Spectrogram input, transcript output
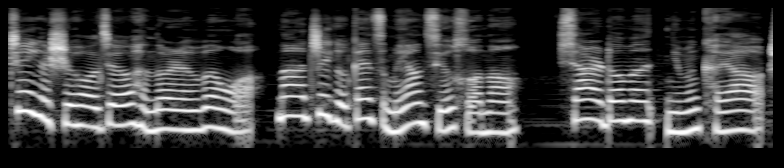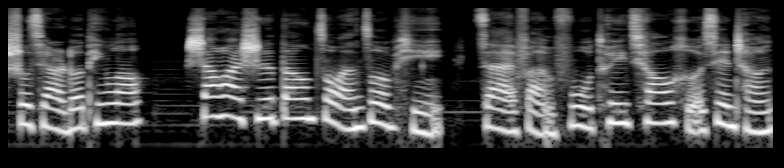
这个时候就有很多人问我，那这个该怎么样结合呢？小耳朵们，你们可要竖起耳朵听喽。沙画师当做完作品，在反复推敲和现场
